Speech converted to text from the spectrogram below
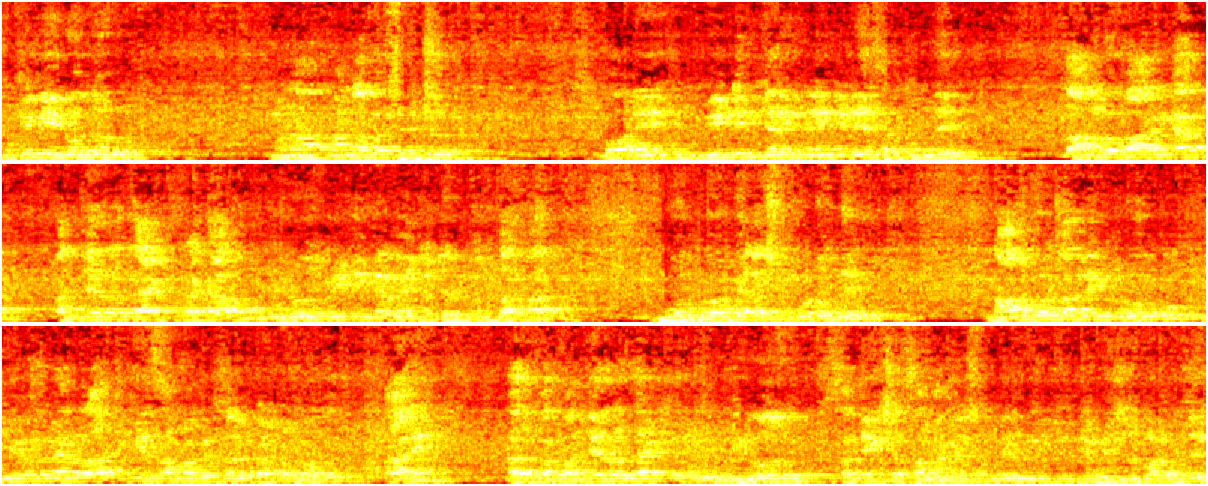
ముఖ్యంగా ఈరోజు మన మండల పరిషత్ బాడీ మీటింగ్ జరిగి నైంటీ డేస్ అవుతుంది. దానిలో భాగంగా పంచాయతీరాజ్ యాక్ట్ ప్రకారం ఈరోజు మీటింగ్ నిర్వహించడం జరుగుతుంది తప్ప ఫోర్త్ వరకు ఎలక్షన్ కూడా ఉంది. నాలుగో తారీఖు లోపు ఏ విధమైన రాజకీయ సమావేశాలు పెట్టకూడదు. కానీ అది పర్ పంచాయతీరాజ్ యాక్ట్ ఈరోజు సమీక్ష సమావేశం నిర్వహించే విషయం కూడా ఉంది.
